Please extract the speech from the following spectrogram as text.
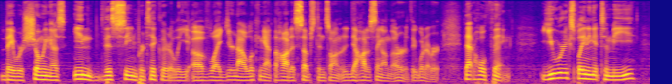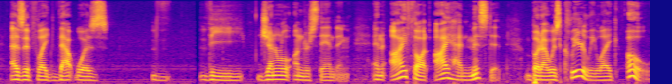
they were showing us in this scene particularly of like you're now looking at the hottest substance on the hottest thing on the earth whatever. That whole thing. You were explaining it to me as if like that was th- the general understanding. And i thought i had missed it but i was clearly like oh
